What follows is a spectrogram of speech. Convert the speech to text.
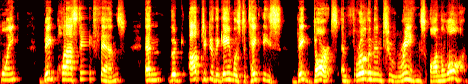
point, big plastic fins and the object of the game was to take these big darts and throw them into rings on the lawn.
